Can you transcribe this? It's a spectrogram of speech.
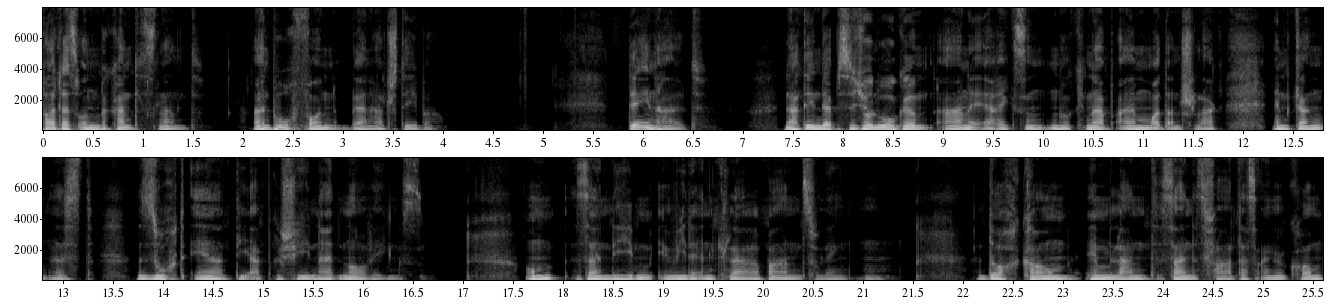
Vaters unbekanntes Land. Ein Buch von Bernhard Steber. Der Inhalt. Nachdem der Psychologe Arne Eriksen nur knapp einem Mordanschlag entgangen ist, sucht er die Abgeschiedenheit Norwegens, um sein Leben wieder in klare Bahnen zu lenken. Doch kaum im Land seines Vaters angekommen,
